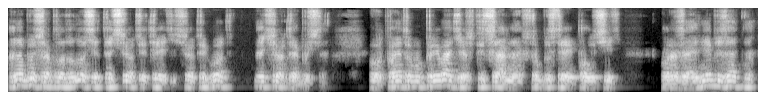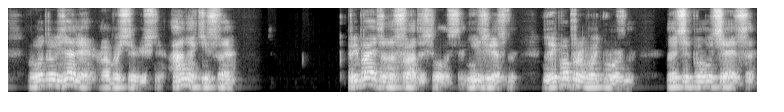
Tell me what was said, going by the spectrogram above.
Она быстро плодоносит на четвертый, третий, четвертый год, на четвертый обычно. Вот, поэтому прививать ее специально, чтобы быстрее получить урожай, не обязательно. Вот вы взяли обычную вишню, а она кислая. Прибавит она сладость волоса, неизвестно. Но и попробовать можно. Значит, получается,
